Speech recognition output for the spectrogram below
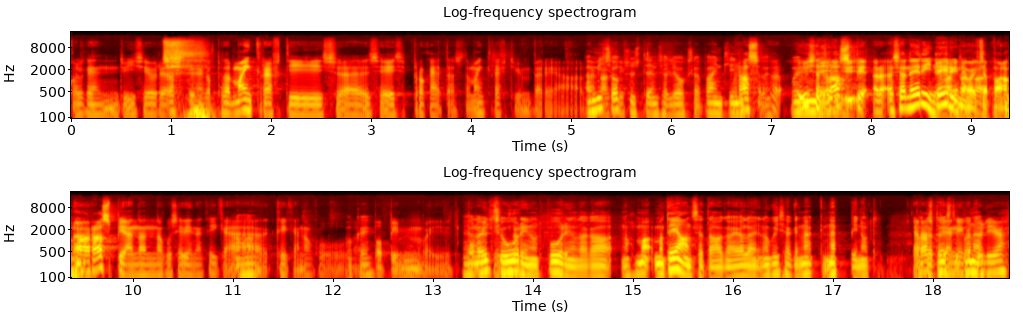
kolmkümmend viis euri ostmine, aga saab Minecraftis sees progeda seda Minecrafti ümber ja. aga mis opsüsteem seal jookseb, ainult Linux või? üldiselt Raspi, see on erinev, aga, aga Raspbian on nagu selline kõige, kõige nagu okay. popim või. ei ole üldse uurinud, puurinud, aga noh, ma, ma tean seda, aga ei ole nagu isegi näppinud ja Raspbianiga tuli jah,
